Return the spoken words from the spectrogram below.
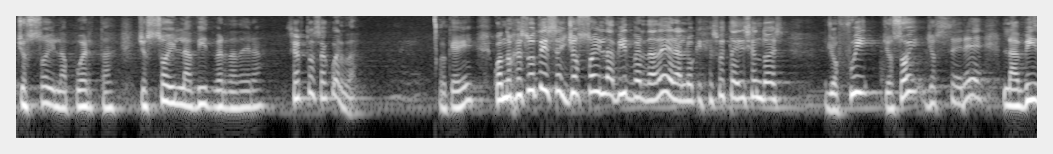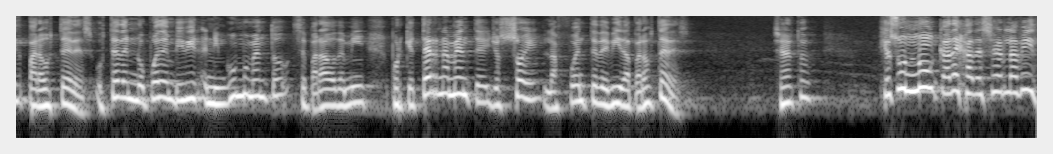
yo soy la puerta, yo soy la vid verdadera. ¿Cierto? ¿Se acuerda? Cuando Jesús dice, yo soy la vid verdadera, lo que Jesús está diciendo es, yo fui, yo soy, yo seré la vid para ustedes. Ustedes no pueden vivir en ningún momento separados de mí, porque eternamente yo soy la fuente de vida para ustedes. ¿Cierto? Jesús nunca deja de ser la vid.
